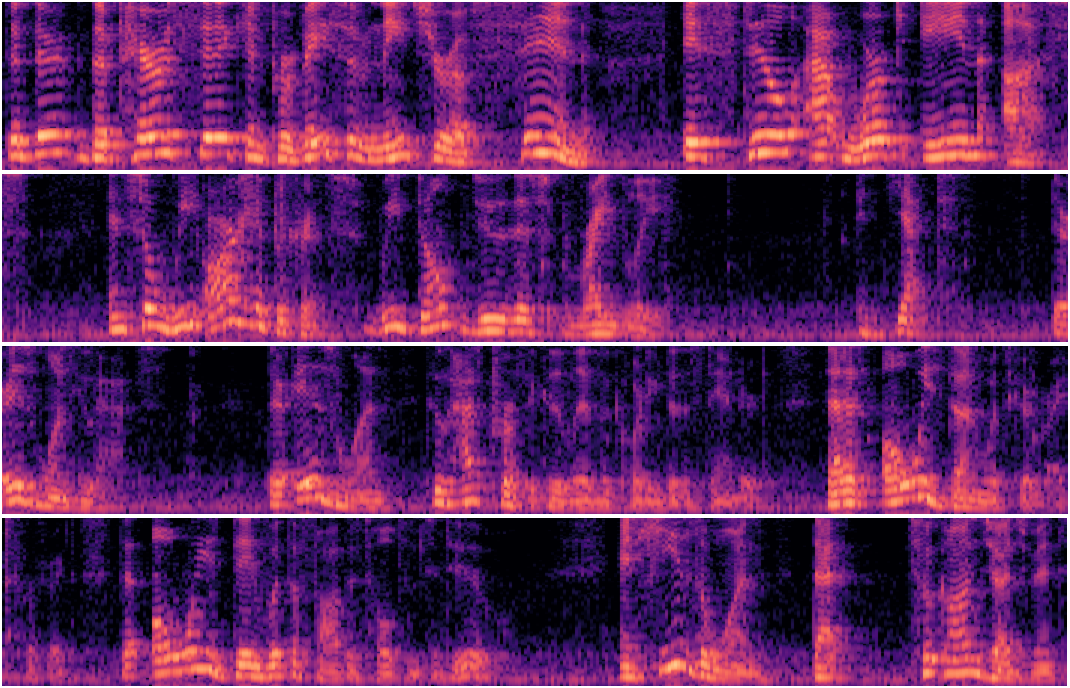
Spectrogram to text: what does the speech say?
That the parasitic and pervasive nature of sin is still at work in us. And so we are hypocrites. We don't do this rightly. And yet, there is one who has. There is one who has perfectly lived according to the standard, that has always done what's good, right, perfect, that always did what the Father told him to do. And he's the one that took on judgment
